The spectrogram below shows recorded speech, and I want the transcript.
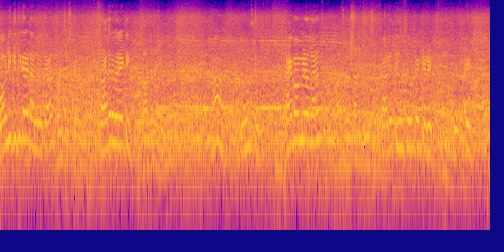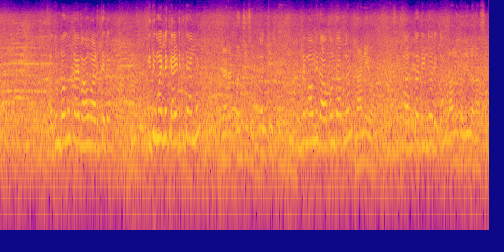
माऊली किती कॅरेट आणले होते आज? पंचवीस कॅरेट. सागर व्हेरायटी. सागर हां नमस्कार. काय भाव मिळाला आज? साडेतीनशे रुपये. साडेतीनशे रुपये कॅरेट. ओके. अजून बघू काय भाव वाढते का? किती म्हटले? कॅरेट किती आणले? कॅरेट पंचवीस पंचवीस कॅरेट. कुठले माऊली? गाव कोणतं आपलं? नाणेगाव. तालुका दिंडोरी का? तालुका जिल्हा नाशिक.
